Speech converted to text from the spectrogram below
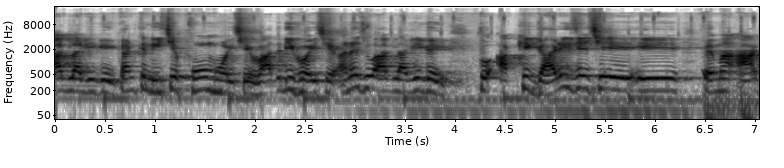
આગ લાગી ગઈ, કારણ કે નીચે ફોમ હોય છે, વાદળી હોય છે, અને જો આગ લાગી ગઈ, તો આખી ગાડી જે છે એ એમાં આગ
